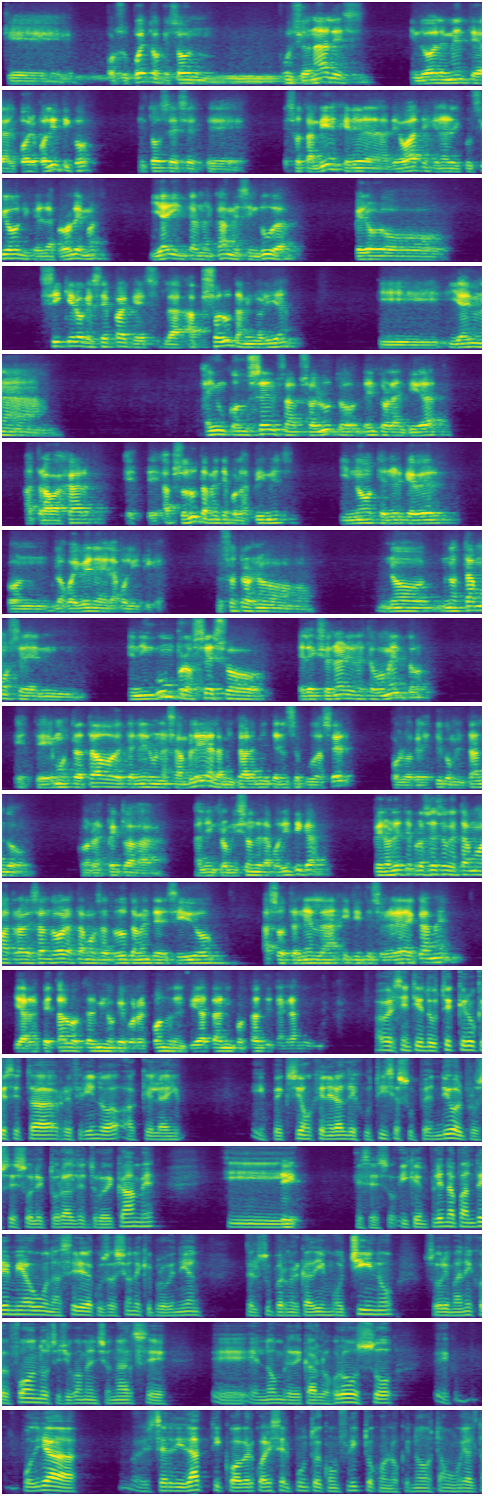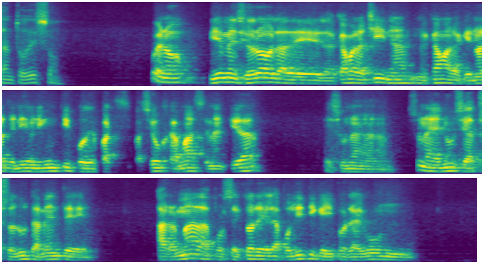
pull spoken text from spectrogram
que por supuesto que son funcionales indudablemente al poder político, entonces este, eso también genera debate, genera discusión y genera problemas, y hay interna en CAME sin duda, pero sí quiero que sepa que es la absoluta minoría y, hay, una, hay un consenso absoluto dentro de la entidad a trabajar este, absolutamente por las pymes y no tener que ver con los vaivenes de la política. Nosotros no, no, no estamos en, en, ningún proceso eleccionario en este momento. Este, hemos tratado de tener una asamblea, lamentablemente no se pudo hacer, por lo que le estoy comentando con respecto a, la intromisión de la política, pero en este proceso que estamos atravesando ahora estamos absolutamente decididos a sostener la institucionalidad de CAME y a respetar los términos que corresponden a una entidad tan importante y tan grande como. A ver si entiendo, usted creo que se está refiriendo a que la Inspección General de Justicia suspendió el proceso electoral dentro de CAME y sí. es eso, y que en plena pandemia hubo una serie de acusaciones que provenían del supermercadismo chino sobre manejo de fondos, se llegó a mencionarse eh, el nombre de Carlos Grosso. Eh, ¿Podría eh, ser didáctico a ver cuál es el punto de conflicto con los que no estamos muy al tanto de eso? Bueno, bien mencionó la de la Cámara China, una Cámara que no ha tenido ningún tipo de participación jamás en la entidad. Es una, es una denuncia absolutamente armada por sectores de la política y por algún,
